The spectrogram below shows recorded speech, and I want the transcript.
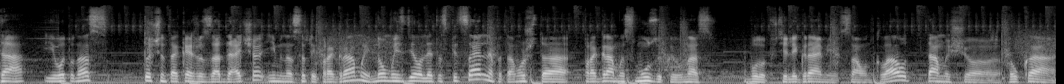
Да, и вот у нас точно такая же задача именно с этой программой, но мы сделали это специально, потому что программы с музыкой у нас будут в Телеграме в SoundCloud. Там еще рука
